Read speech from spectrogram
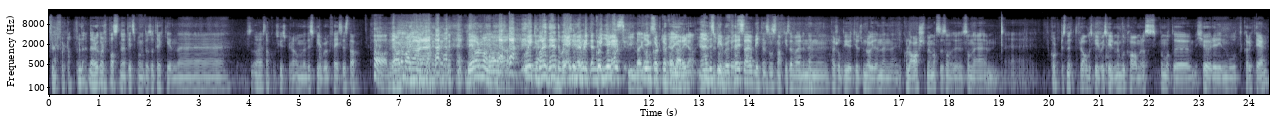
fullført. da Det Fullt det er jo kanskje passende tidspunkt å trekke inn eh, Nå har jeg snakket om skuespillerne, om The Spielberg Faces. da Å, det var det mange av. Det var det mange av. Altså. Og ikke bare det. det var Det og kunne blitt en Gi en kort, forklaring. ja, ja, Nei, The Spielberg Face er jo blitt en sånn snakkis. Det var en, en person på YouTube som lagde en, en collage med masse sånne, sånne eh, korte snutter fra alle Spielbergs filmer, hvor kameraet på en måte kjører inn mot karakteren.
